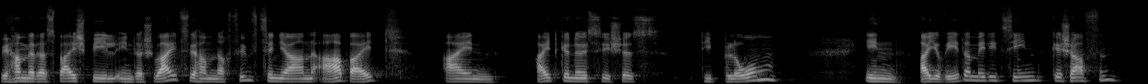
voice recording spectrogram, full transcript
Wir haben ja das Beispiel in der Schweiz, wir haben nach 15 Jahren Arbeit ein eidgenössisches Diplom in Ayurveda-Medizin geschaffen.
